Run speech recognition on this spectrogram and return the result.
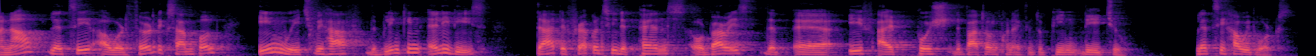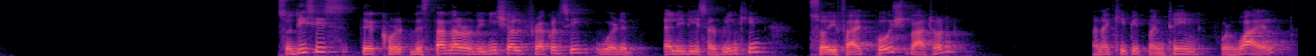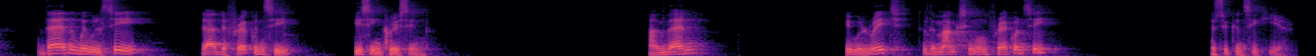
And now let's see our third example in which we have the blinking LEDs that the frequency depends or varies the, uh, if I push the button connected to pin D2. Let's see how it works. So this is the, the standard or the initial frequency where the LEDs are blinking. So if I push button and I keep it maintained for a while, then we will see that the frequency is increasing. And then it will reach to the maximum frequency, as you can see here.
